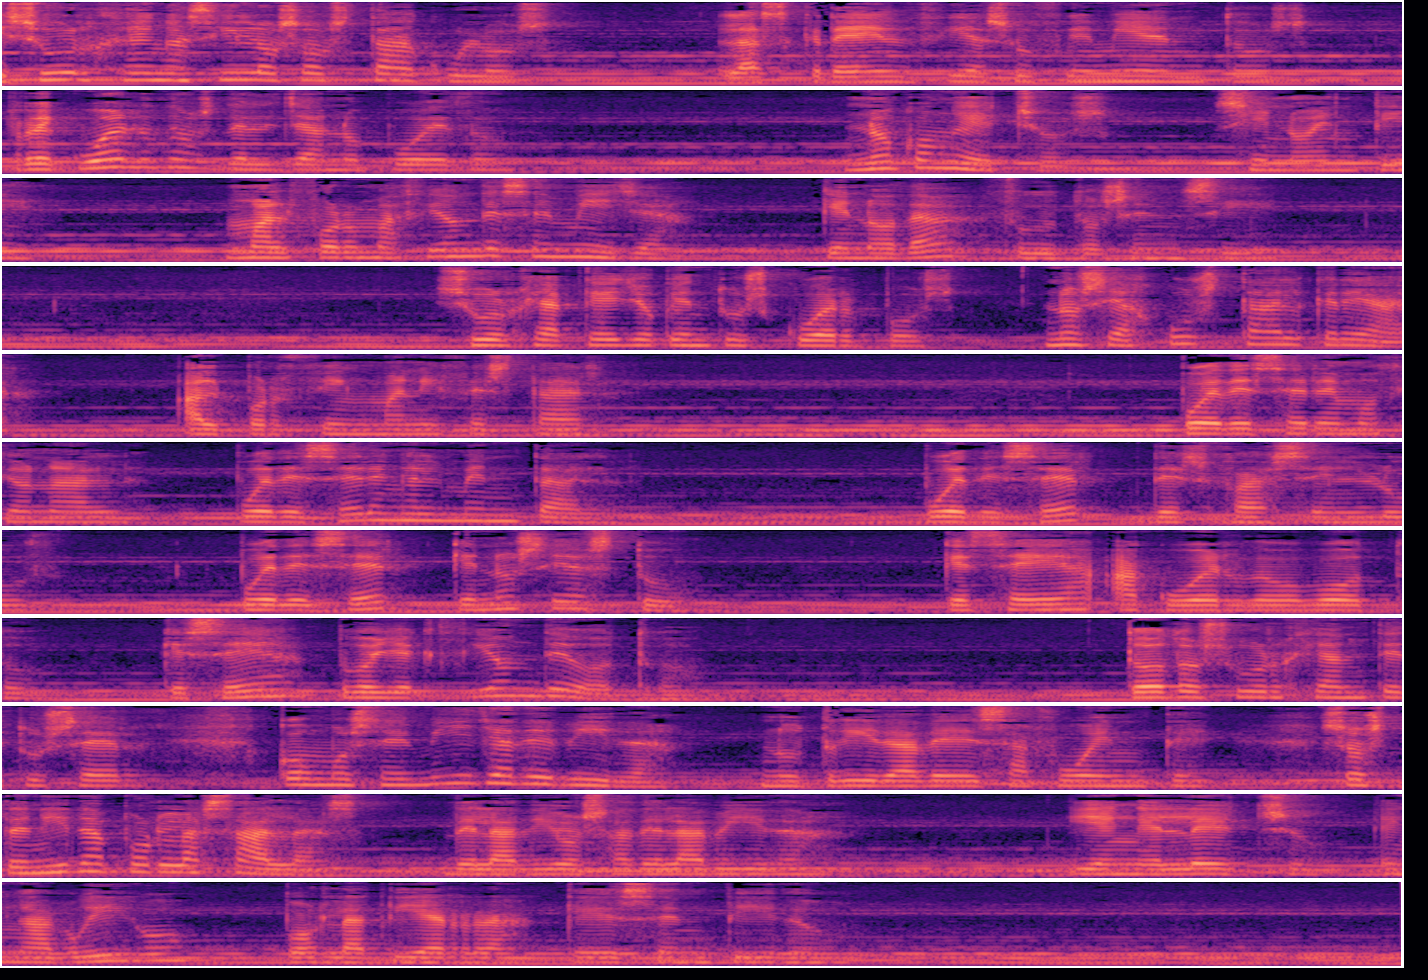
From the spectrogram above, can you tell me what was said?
Y surgen así los obstáculos, las creencias, sufrimientos, recuerdos del ya no puedo, no con hechos, sino en ti, malformación de semilla que no da frutos en sí. Surge aquello que en tus cuerpos no se ajusta al crear, al por fin manifestar. Puede ser emocional, puede ser en el mental, puede ser desfase en luz, Puede ser que no seas tú, que sea acuerdo o voto, que sea proyección de otro. Todo surge ante tu ser como semilla de vida, nutrida de esa fuente, sostenida por las alas de la diosa de la vida, y en el lecho, en abrigo, por la tierra que he sentido.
